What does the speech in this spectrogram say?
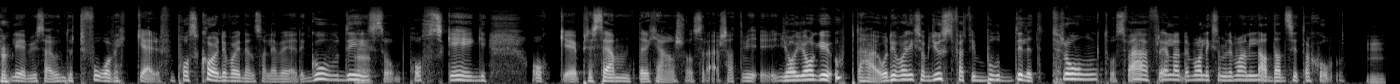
det blev ju så här under två veckor, för påskharen det var ju den som levererade godis och påskägg och eh, presenter kanske och sådär. Så att vi, jag jagade ju upp det här och det var liksom just för att vi bodde lite trångt hos svärföräldrar, det var liksom, det var en laddad situation. Mm.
